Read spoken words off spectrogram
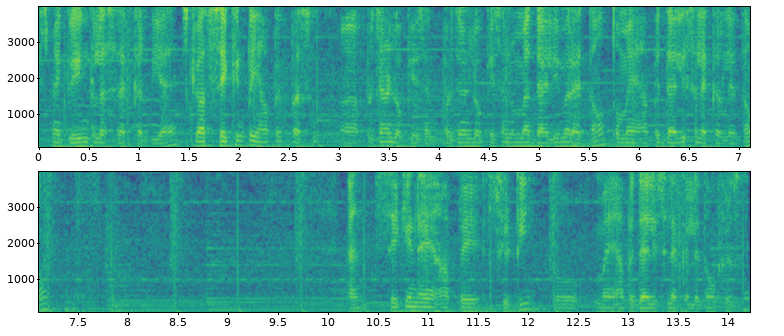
इसमें ग्रीन कलर सेलेक्ट कर दिया है। उसके बाद सेकेंड पे यहाँ पे प्रेजेंट लोकेशन प्रेजेंट लोकेशन मैं दिल्ली में रहता हूँ। तो मैं यहाँ पे दिल्ली सेलेक्ट कर लेता हूँ। एंड सेकेंड है यहाँ पे सिटी तो मैं यहाँ पे दिल्ली सेलेक्ट कर लेता हूँ फिर से।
